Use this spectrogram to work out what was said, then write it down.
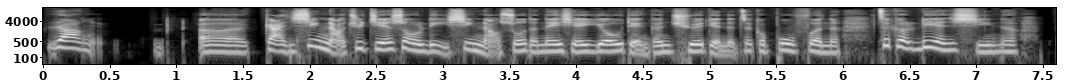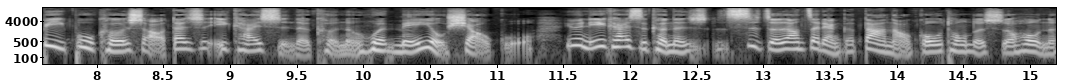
让。呃，感性脑去接受理性脑说的那些优点跟缺点的这个部分呢，这个练习呢必不可少。但是一开始呢可能会没有效果，因为你一开始可能试着让这两个大脑沟通的时候呢，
